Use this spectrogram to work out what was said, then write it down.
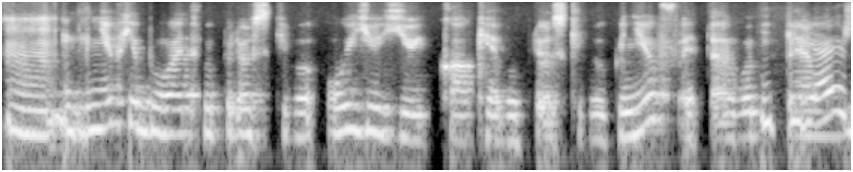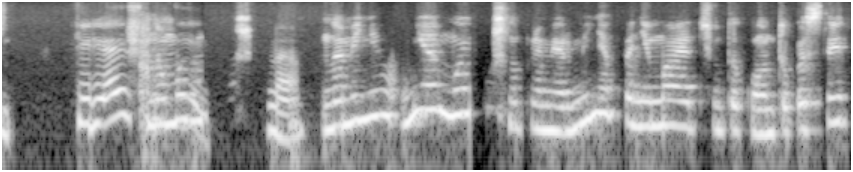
Гнев я бывает выплескиваю. Ой-ой-ой, как я выплескиваю гнев. Это вот и прям... теряешь теряешь но мы, да. Но меня, не, мой муж, например, меня понимает, что такое, он только стоит.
